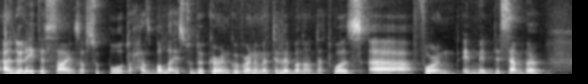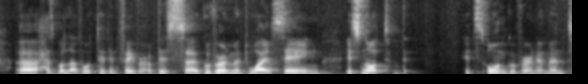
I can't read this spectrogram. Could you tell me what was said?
And the latest signs of support of Hezbollah is to the current government in Lebanon that was uh, formed in mid-December. Uh, Hezbollah voted in favor of this uh, government while saying it's not its own government,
